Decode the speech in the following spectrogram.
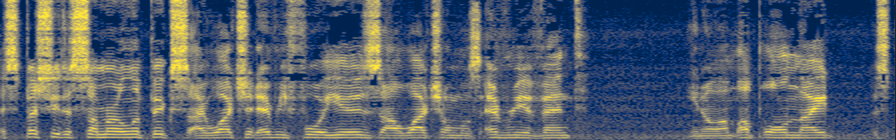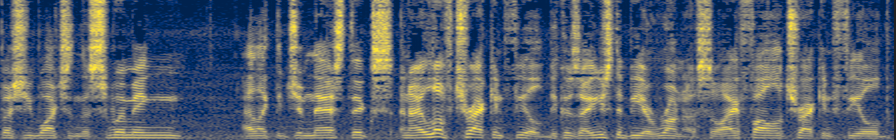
especially the Summer Olympics. I watch it every four years. I'll watch almost every event. You know, I'm up all night, especially watching the swimming. I like the gymnastics. And I love track and field because I used to be a runner. So I follow track and field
